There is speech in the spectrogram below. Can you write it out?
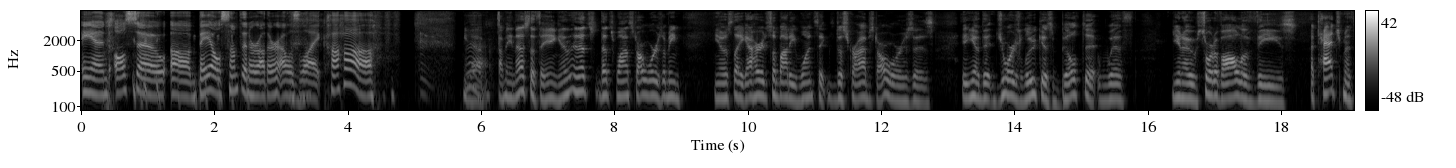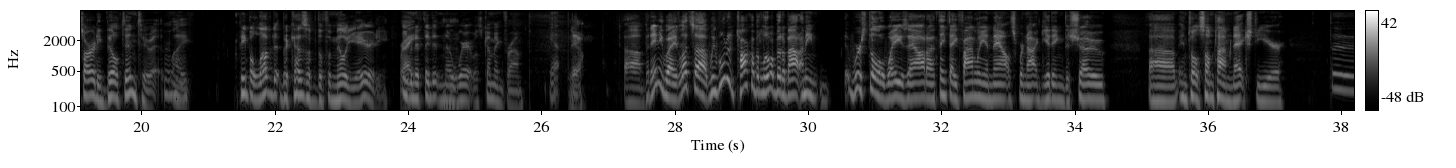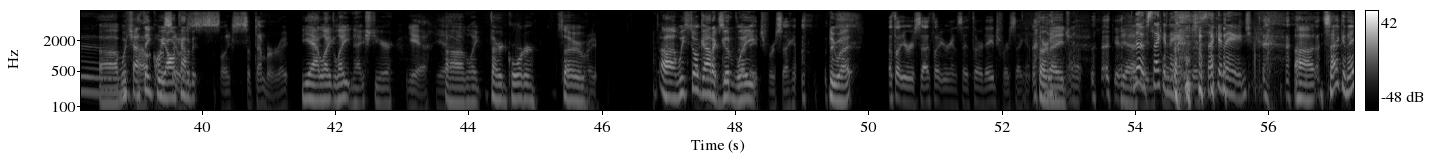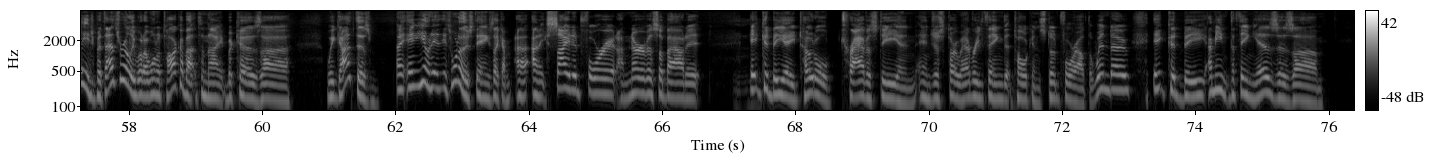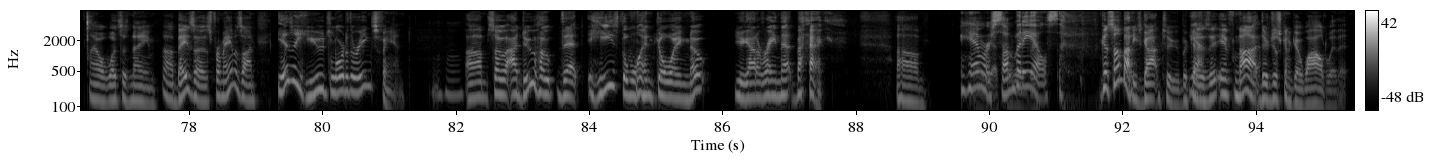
and also uh, Bail something or other. I was like, haha. yeah. I mean, that's the thing, and, and that's that's why Star Wars. I mean, you know, it's like I heard somebody once that described Star Wars as you know that George Lucas built it with you know sort of all of these attachments already built into it, like. People loved it because of the familiarity, even if they didn't know where it was coming from. Yep. Yeah. Uh, but anyway, let's. Uh, we wanted to talk a little bit about. I mean, we're still a ways out. I think they finally announced we're not getting the show uh, until sometime next year. Boo. Uh, which I Uh, think we all kind of like September, right? yeah, like late next year, Yeah, yeah. uh, like third quarter. So right. Uh, we still got a good third wait. age for a second. Do what? I thought you were. I thought you were going to say third age for a second. Third age. Yeah. No, age second age. Second age. uh, second age, but that's really what I want to talk about tonight because uh, we got this, and, and, you know, it's one of those things. Like I'm, I'm excited for it. I'm nervous about it. It could be a total travesty and and just throw everything that Tolkien stood for out the window. It could be. I mean, the thing is, is um, oh, what's his name? Uh, Bezos from Amazon is a huge Lord of the Rings fan. Um, so I do hope that he's the one going, nope, you got to rein that back. Um, him or somebody else. Because somebody's got to, because if not, they're just going to go wild with it.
